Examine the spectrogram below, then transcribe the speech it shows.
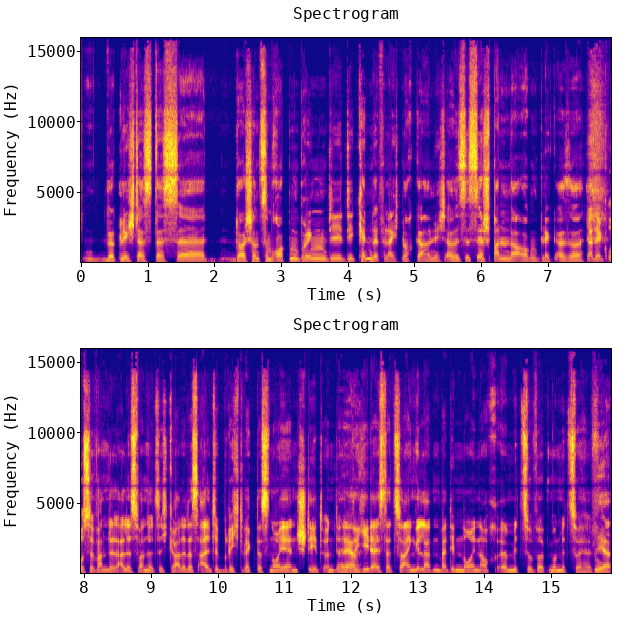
wirklich das, das äh, Deutschland zum Rocken bringen, die, die kennen wir vielleicht noch gar nicht. Aber es ist ein sehr spannender Augenblick. Also ja, der große Wandel, alles wandelt sich gerade. Das Alte bricht weg, das Neue entsteht. Und äh, ja. jeder ist dazu eingeladen, bei dem Neuen auch äh, mitzuwirken und mitzuhelfen. Ja.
